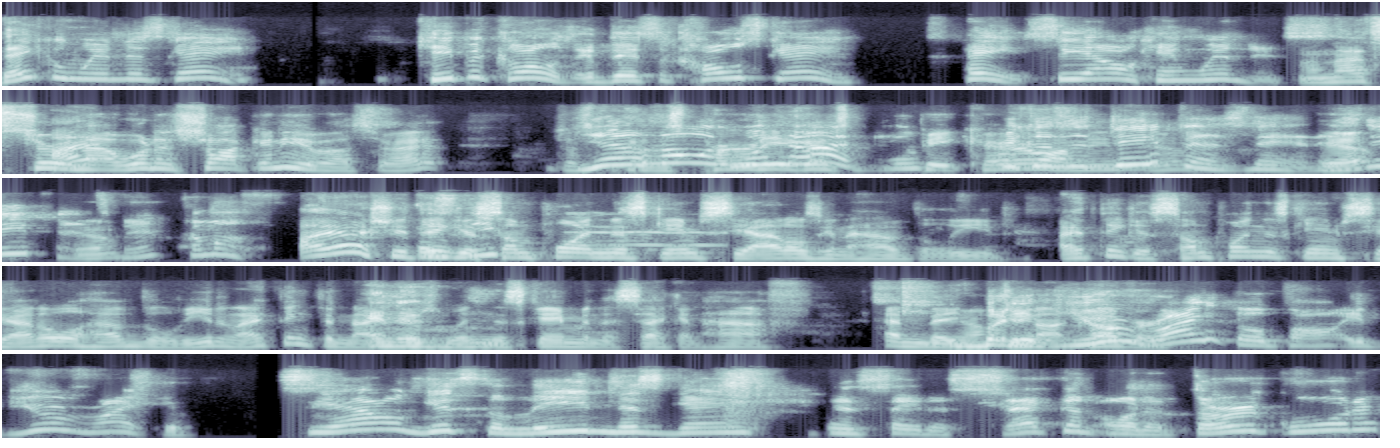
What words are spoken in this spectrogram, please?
they can win this game. Keep it close. If it's a close game, hey, Seattle can win this. And that's true. I- that wouldn't shock any of us, right? Just Yeah, because no, it's it Purdy would not. Pete Carroll. because I it's mean, yeah. defense, then it's Yep, defense, yep. man. Come on. I actually think As at deep- some point in this game, Seattle's going to have the lead. I think at some point in this game, Seattle will have the lead, and I think the Niners win this game in the second half, and they But do if not you're cover. right, though, Paul, if you're right, if Seattle gets the lead in this game in say the second or the third quarter,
